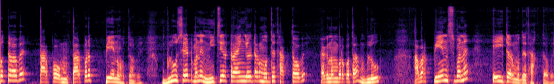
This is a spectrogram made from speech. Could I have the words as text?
হতে হবে, তারপর তারপরে পেনও হতে হবে। ব্লু সেট মানে নিচের ট্রায়াঙ্গেলটার মধ্যে থাকতে হবে, এক নম্বর কথা ব্লু আবার পেন্স মানে এইটার মধ্যে থাকতে হবে।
